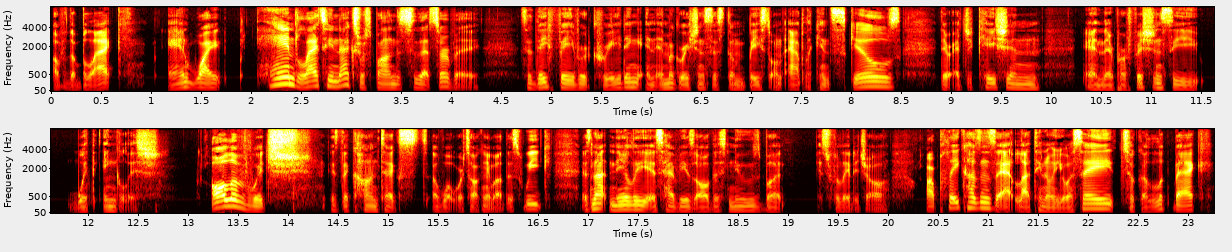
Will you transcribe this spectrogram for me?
of the black and white and Latinx respondents to that survey said they favored creating an immigration system based on applicants' skills, their education, and their proficiency with English. All of which is the context of what we're talking about this week. It's not nearly as heavy as all this news, but it's related, y'all. Our play cousins at Latino USA took a look back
